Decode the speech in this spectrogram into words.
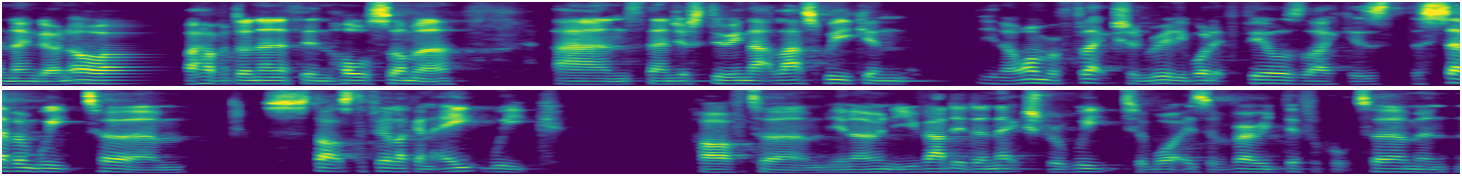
and then going, oh, I haven't done anything whole summer, and then just doing that last week. And you know, on reflection, really, what it feels like is the seven week term starts to feel like an eight week half term. You know, and you've added an extra week to what is a very difficult term, and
